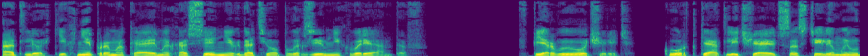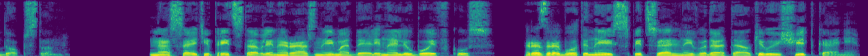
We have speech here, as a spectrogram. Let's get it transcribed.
от легких непромокаемых осенних до теплых зимних вариантов. В первую очередь, куртки отличаются стилем и удобством. На сайте представлены разные модели на любой вкус, разработанные из специальной водоотталкивающей ткани.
